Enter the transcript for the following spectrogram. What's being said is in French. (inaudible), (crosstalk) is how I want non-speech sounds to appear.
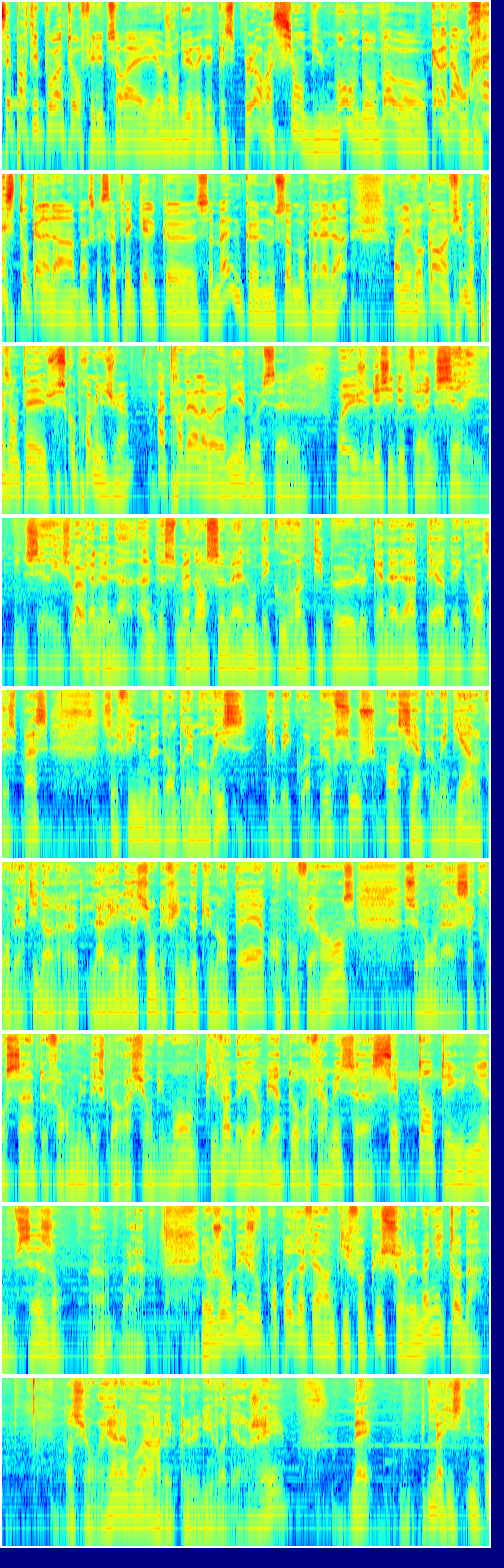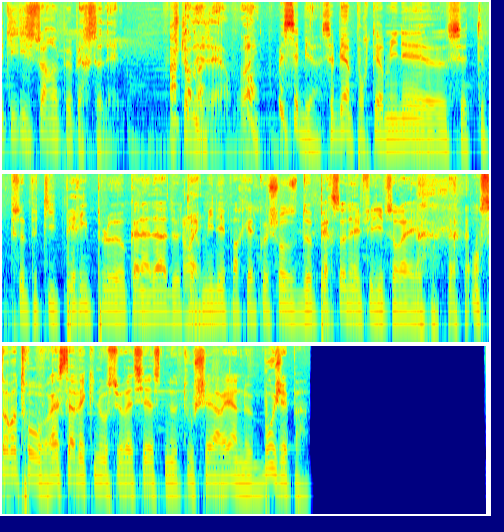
C'est parti pour un tour, Philippe Soreille. Aujourd'hui, avec l'exploration du monde, on va au Canada. On reste au Canada, hein, parce que ça fait quelques semaines que nous sommes au Canada, en évoquant un film présenté jusqu'au 1er juin, à travers la Wallonie et Bruxelles. Oui, j'ai décidé de faire une série, une série sur Bah le oui. Canada. hein. de semaine en semaine, on découvre un petit peu le Canada, terre des grands espaces. Ce film d'André Maurice, québécois pur souche, ancien comédien reconverti dans la, réalisation de films documentaires en conférence, selon la sacro-sainte formule d'exploration du monde, qui va d'ailleurs bientôt refermer sa 71e saison. hein, voilà. Et aujourd'hui, je vous propose de faire un petit focus sur le Manitoba. Attention, rien à voir avec le livre d'Hergé, mais une petite, Mais. his- une petite histoire un peu personnelle. Ah, je te quand même. réserve. ouais. Bon, mais c'est bien, c'est bien pour terminer euh, cette- ce petit périple au Canada, de terminer par quelque chose de personnel, Philippe Soreille. (laughs) On se retrouve, reste avec nous sur SIS, ne touchez à rien, ne bougez pas.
